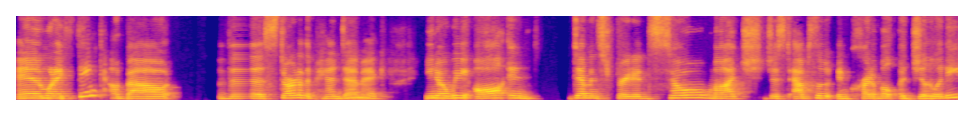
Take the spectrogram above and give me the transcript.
And when I think about the start of the pandemic, you know, we all in, demonstrated so much just absolute incredible agility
